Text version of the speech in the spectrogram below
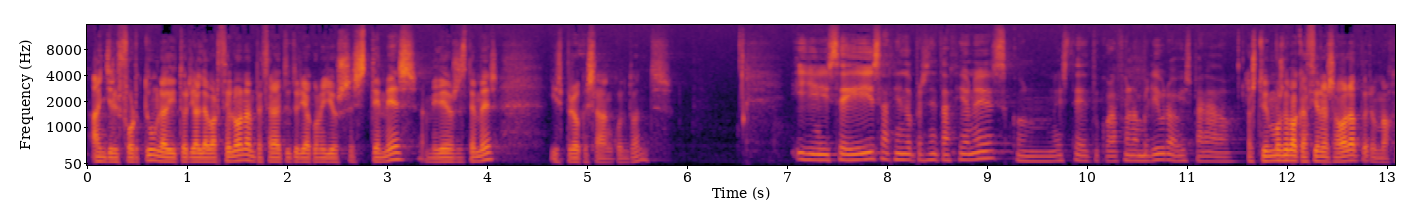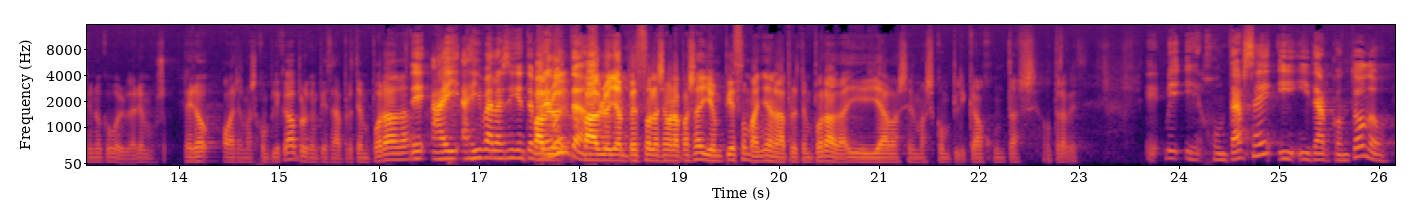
Ángel Fortune, la editorial de Barcelona, empezaré la tutoría con ellos este mes, a mediados de este mes, y espero que salgan cuanto antes. ¿Y seguís haciendo presentaciones con este Tu corazón a mi libro? ¿Habéis parado? Estuvimos de vacaciones ahora, pero imagino que volveremos. Pero ahora es más complicado porque empieza la pretemporada. Eh, ahí, ahí va la siguiente Pablo, pregunta. Pablo ya empezó la semana pasada y yo empiezo mañana la pretemporada y ya va a ser más complicado juntarse otra vez. Eh, y juntarse y, y, dar con todo.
